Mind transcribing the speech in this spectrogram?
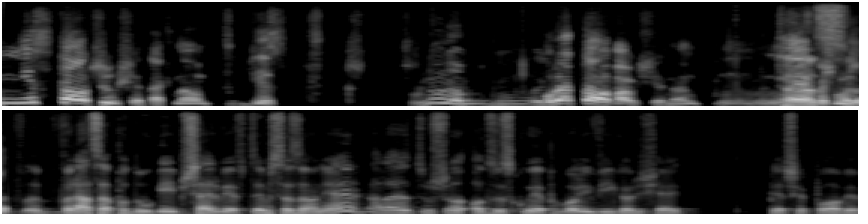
nie stoczył się tak, no jest, No, no, uratował się, no teraz może, wraca po długiej przerwie w tym sezonie, ale już odzyskuje powoli wigor. Dzisiaj w pierwszej połowie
